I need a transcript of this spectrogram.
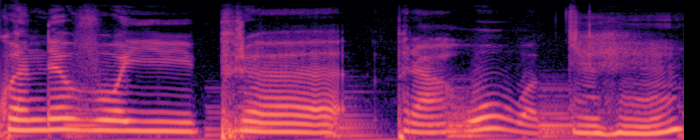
quando eu vou ir pra, pra rua, Uhum.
